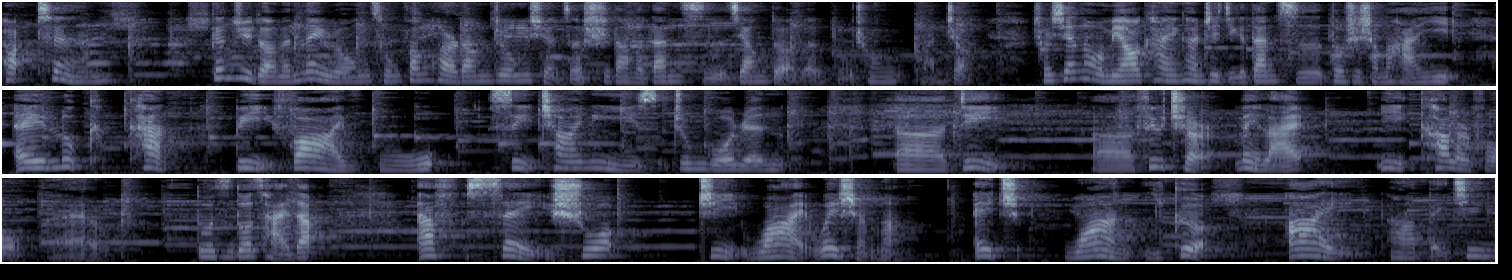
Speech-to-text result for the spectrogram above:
Part Ten。根据短文内容，从方块当中选择适当的单词，将短文补充完整。首先呢，我们要看一看这几个单词都是什么含义。A look 看 ，B five 五，C Chinese 中国人，呃 D 呃 future 未来，E colorful 呃多姿多彩的，F say 说，G why 为什么，H one 一个，I 啊北京，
